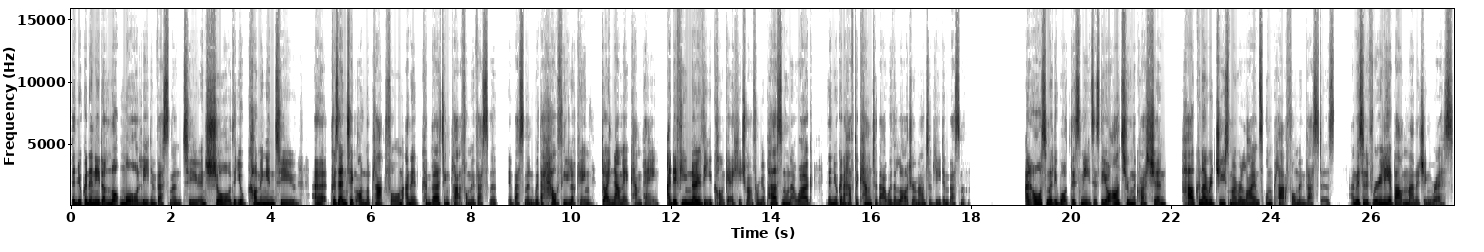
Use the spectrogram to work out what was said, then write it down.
then you're going to need a lot more lead investment to ensure that you're coming into uh, presenting on the platform and converting platform investment investment with a healthy looking dynamic campaign. And if you know that you can't get a huge amount from your personal network, then you're going to have to counter that with a larger amount of lead investment. And ultimately, what this means is that you're answering the question how can I reduce my reliance on platform investors? And this is really about managing risk.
